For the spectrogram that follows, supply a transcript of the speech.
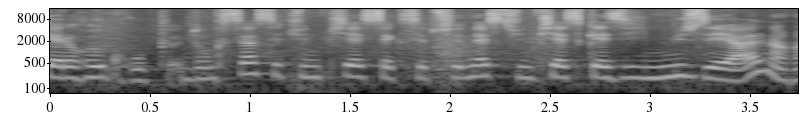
qu'elle regroupe. Donc ça, c'est une pièce exceptionnelle, c'est une pièce quasi muséale.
